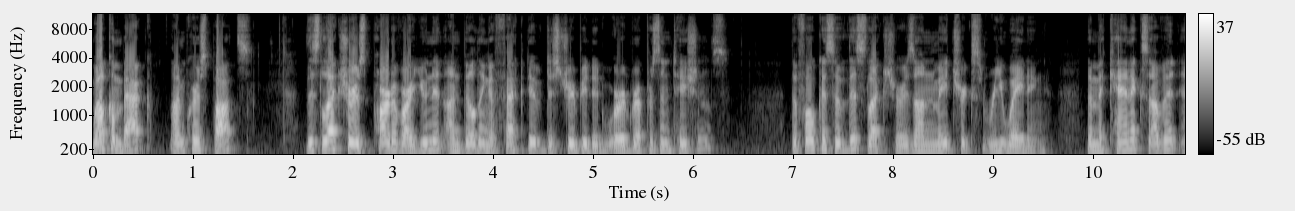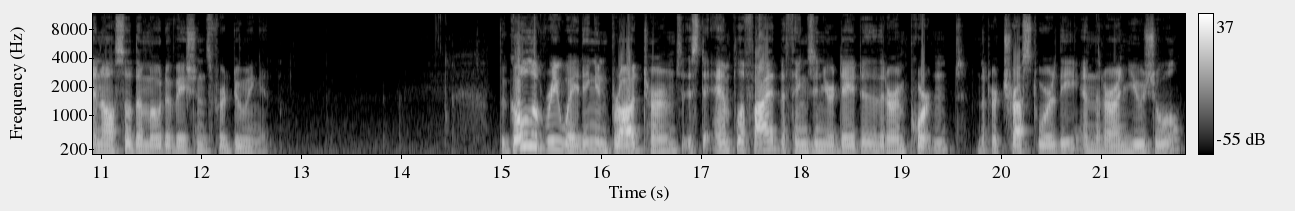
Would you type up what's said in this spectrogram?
Welcome back. I'm Chris Potts. This lecture is part of our unit on building effective distributed word representations. The focus of this lecture is on matrix reweighting, the mechanics of it, and also the motivations for doing it. The goal of reweighting in broad terms is to amplify the things in your data that are important, that are trustworthy, and that are unusual,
